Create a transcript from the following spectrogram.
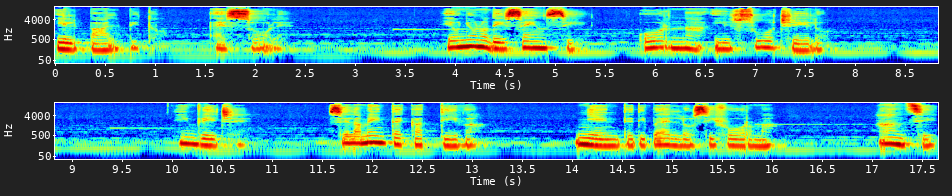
Il palpito è sole. E ognuno dei sensi orna il suo cielo. Invece, se la mente è cattiva, niente di bello si forma, anzi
